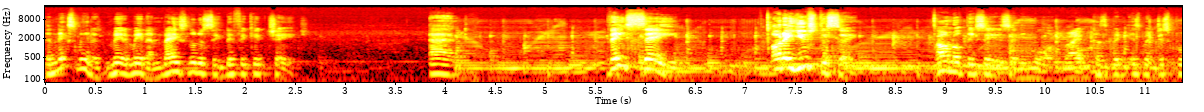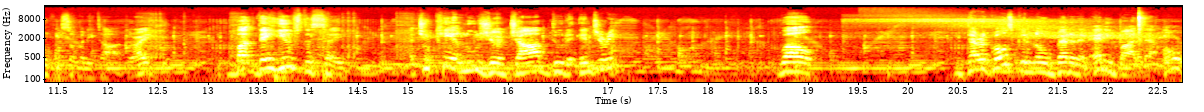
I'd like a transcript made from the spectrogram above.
The Knicks made a made a, made a nice little significant change, and they say, or they used to say, I don't know if they say this anymore, right? Because it's been disproven so many times, right? But they used to say that you can't lose your job due to injury. Well, Derrick Rose can know better than anybody that oh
